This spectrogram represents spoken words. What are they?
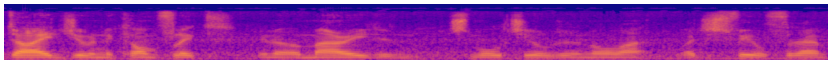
died during the conflict, you know, married and small children and all that, I just feel for them.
